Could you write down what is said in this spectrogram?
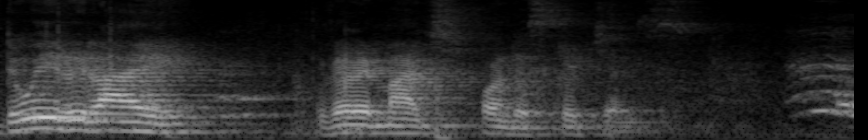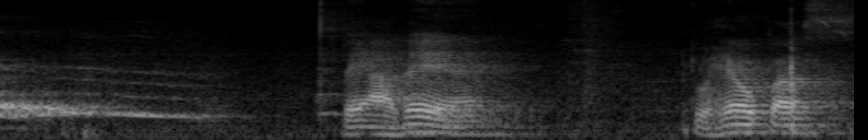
Do we rely very much on the scriptures? They are there to help us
